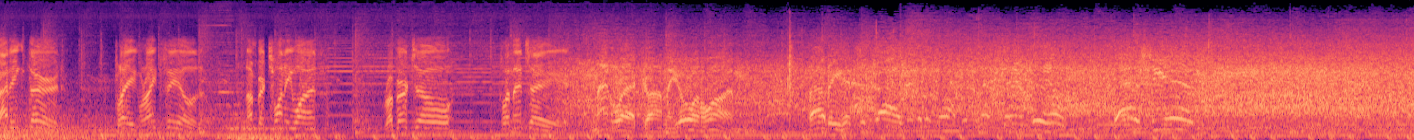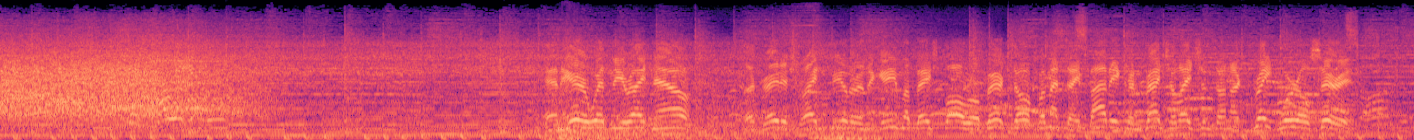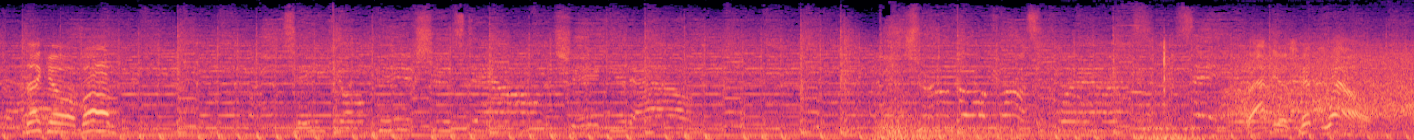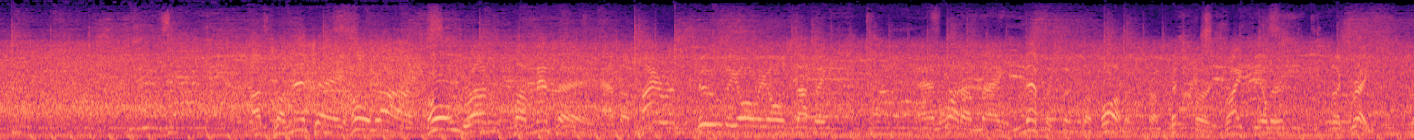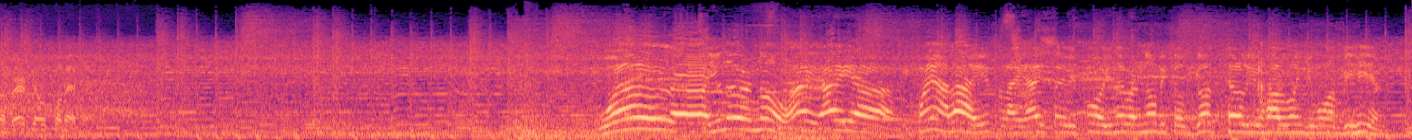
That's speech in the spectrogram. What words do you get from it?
Batting third, playing right field, number 21, Roberto Clemente. Matlack on the 0-1. Bobby hits a drive into the gap in left center field. There she is. And here with me right now, the greatest right fielder in the game of baseball, Roberto Clemente. Bobby, congratulations on a great World Series. Thank you, Bob. That is hit well. A Clemente home run. Home run Clemente. And the Pirates two, the Orioles nothing. And what a magnificent performance from Pittsburgh's right fielder, the great Roberto Clemente. Well, uh, you never know. I, I, uh, I'm alive, like I said before, you never know because God tells you how long you want to be here.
